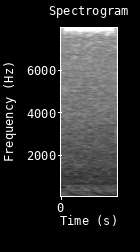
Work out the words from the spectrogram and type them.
David.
